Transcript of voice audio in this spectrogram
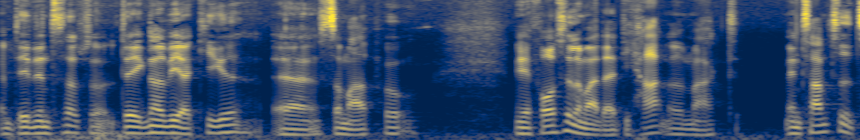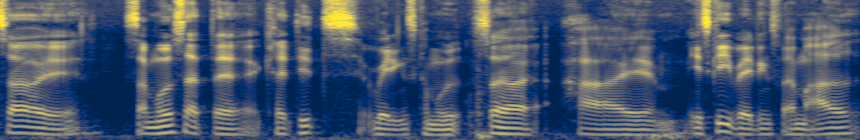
Jamen, det, er den, det er ikke noget, vi har kigget uh, så meget på. Men jeg forestiller mig, at de har noget magt. Men samtidig så, uh, så modsat uh, kreditratings kom ud, så har uh, ESG-ratings været meget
